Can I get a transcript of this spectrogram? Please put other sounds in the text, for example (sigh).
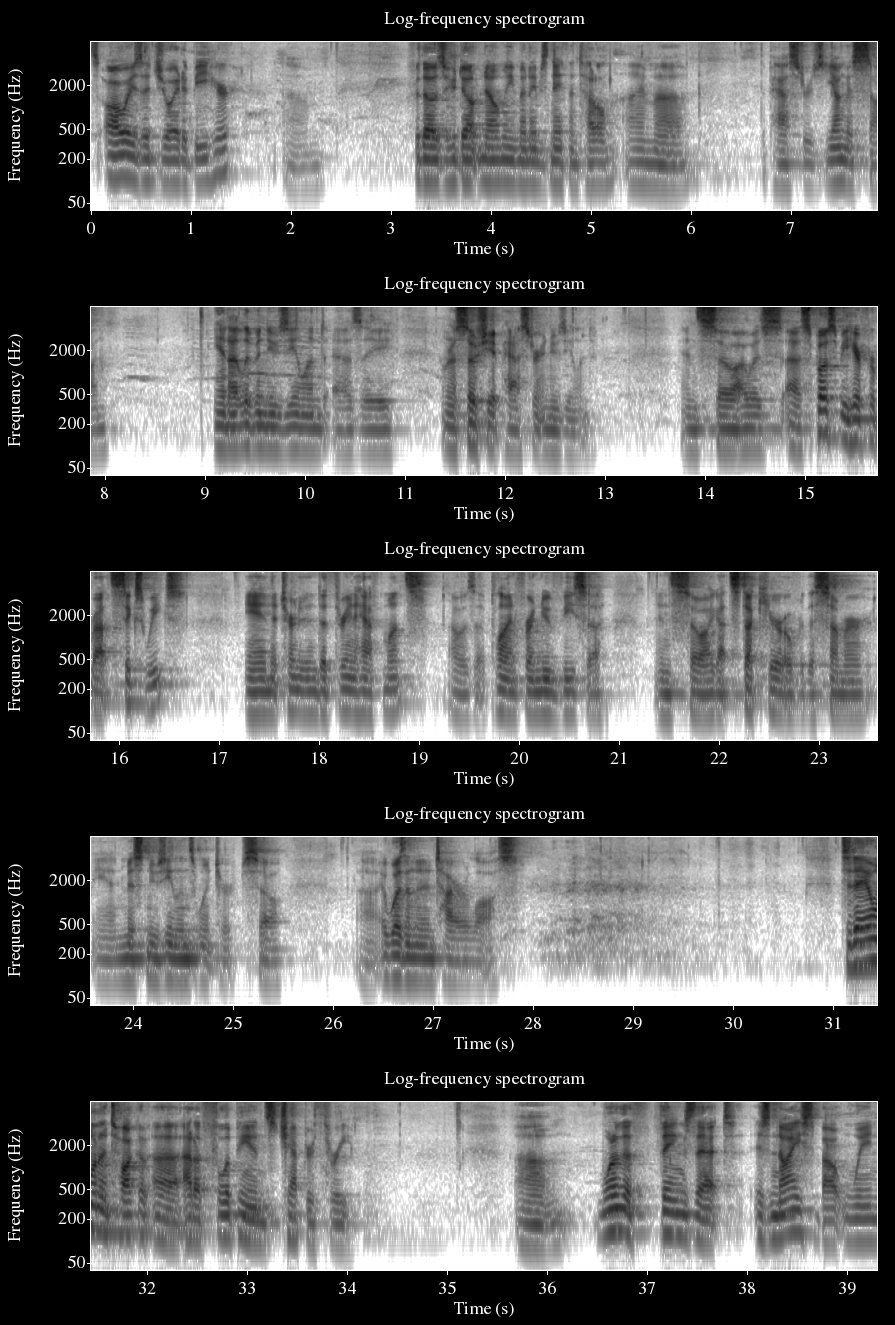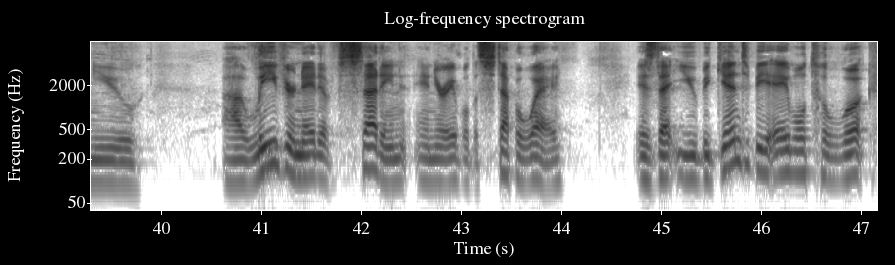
It's always a joy to be here. Um, for those who don't know me, my name is Nathan Tuttle. I'm uh, the pastor's youngest son, and I live in New Zealand as a I'm an associate pastor in New Zealand. And so I was uh, supposed to be here for about six weeks, and it turned into three and a half months. I was applying for a new visa, and so I got stuck here over the summer and missed New Zealand's winter. So uh, it wasn't an entire loss. Today, I want to talk uh, out of Philippians chapter 3. Um, one of the things that is nice about when you uh, leave your native setting and you're able to step away is that you begin to be able to look,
